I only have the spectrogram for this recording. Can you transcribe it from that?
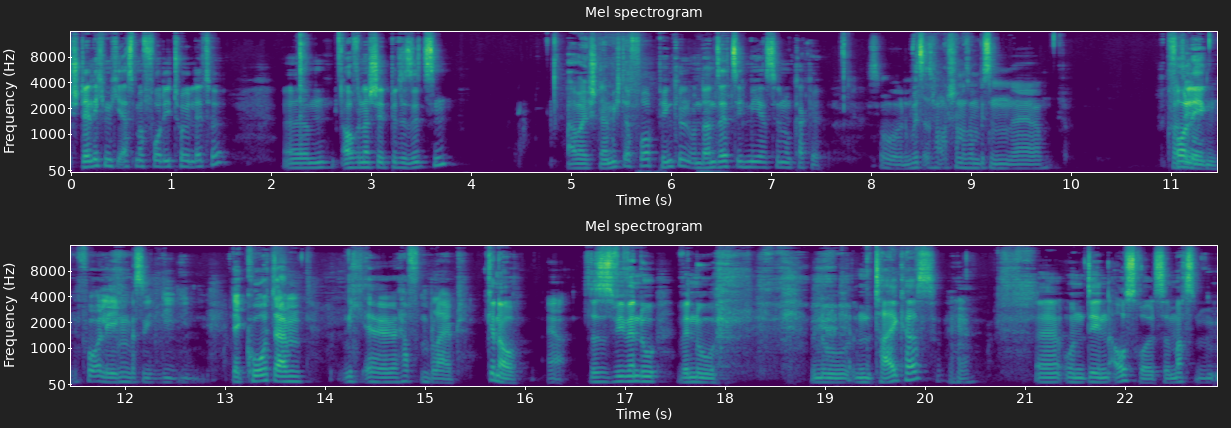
stelle ich mich erstmal vor die Toilette. Ähm, auch wenn da steht, bitte sitzen. Aber ich stelle mich davor, pinkel und dann setze ich mich erst hin und kacke. So, du willst erstmal auch schon mal so ein bisschen äh, Vorlegen. Vorlegen, dass die, die, der Code dann nicht äh, haften bleibt. Genau. Ja. Das ist wie wenn du, wenn du, wenn du einen Teig hast äh, und den ausrollst, dann machst, du-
